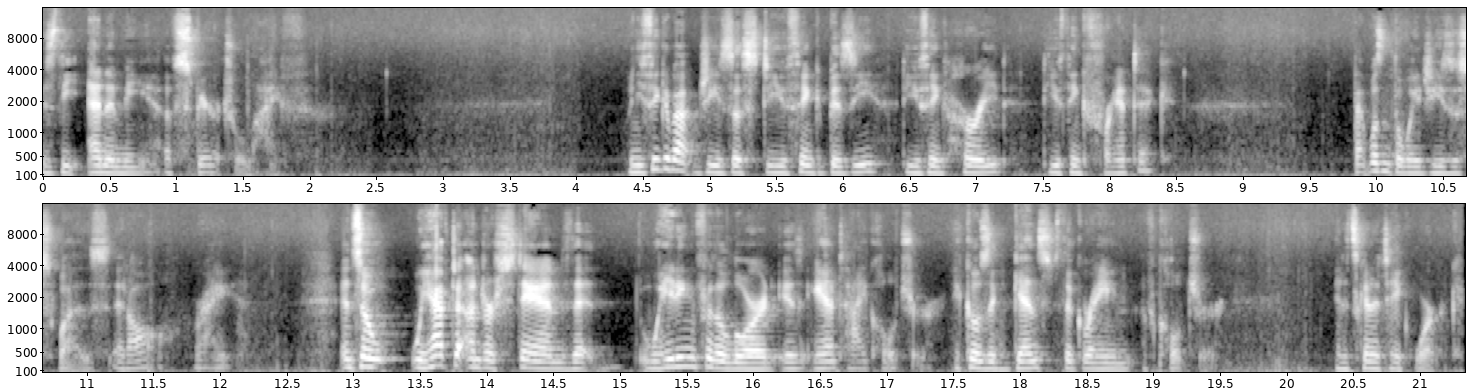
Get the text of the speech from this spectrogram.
is the enemy of spiritual life. When you think about Jesus, do you think busy? Do you think hurried? Do you think frantic? That wasn't the way Jesus was at all, right? And so we have to understand that waiting for the Lord is anti culture, it goes against the grain of culture, and it's going to take work.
